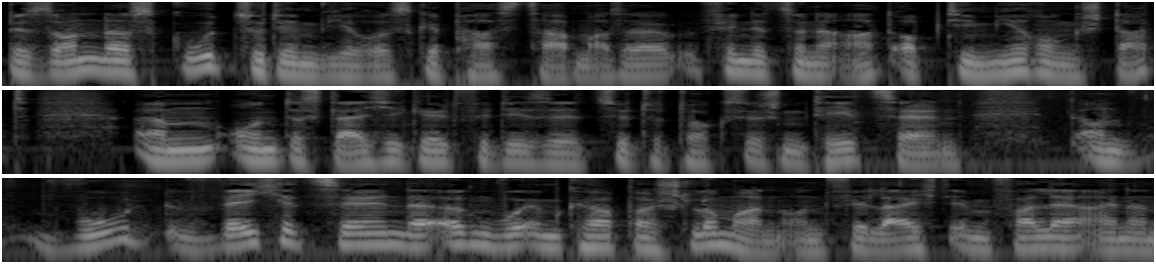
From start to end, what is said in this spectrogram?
besonders gut zu dem Virus gepasst haben. Also findet so eine Art Optimierung statt. Ähm, und das gleiche gilt für diese zytotoxischen T-Zellen. Und wo, welche Zellen da irgendwo im Körper schlummern und vielleicht im Falle einer,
